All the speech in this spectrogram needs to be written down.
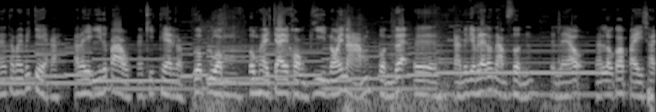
นะทำไมไม่แจกอะอะไรอย่างนี้หรือเปล่านะคิดแทนก่อนรวบรวมลมหายใจของพีน้อยหนามสนด้วย เออการเป็นเดียวไม่ได้ต้องหนามสนเสร็จแล้วนั้นเราก็ไปใช้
